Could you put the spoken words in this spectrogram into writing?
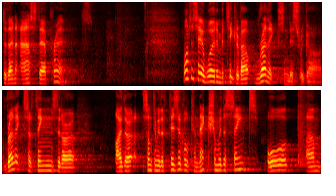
to then ask their prayers. I want to say a word in particular about relics in this regard. Relics are things that are either something with a physical connection with a saint or um,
